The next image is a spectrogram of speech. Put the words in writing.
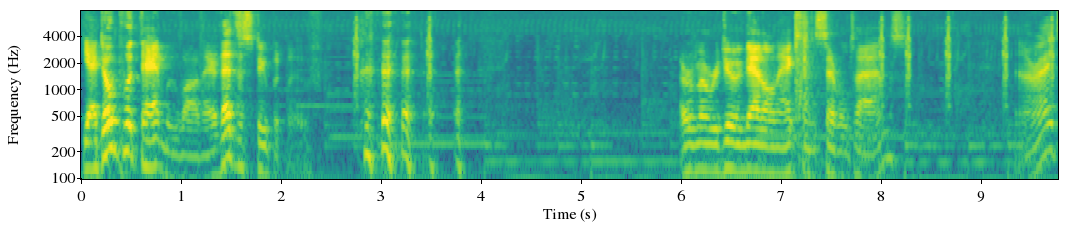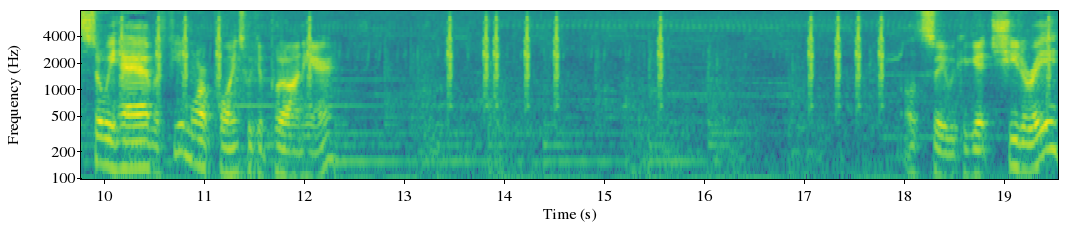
Yeah, don't put that move on there. That's a stupid move. I remember doing that on accident several times. Alright, so we have a few more points we could put on here. Let's see, we could get cheatery.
